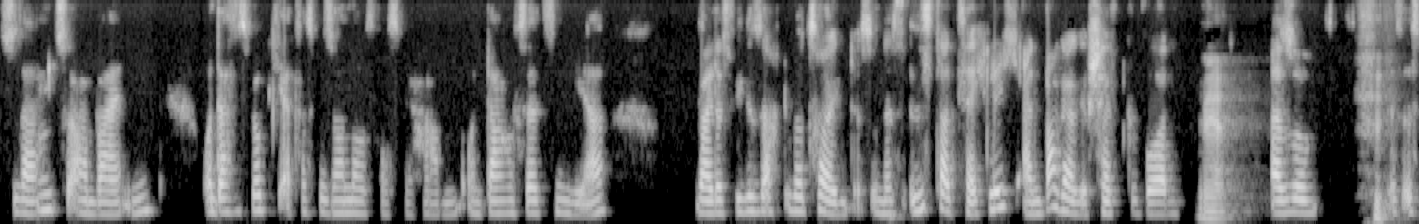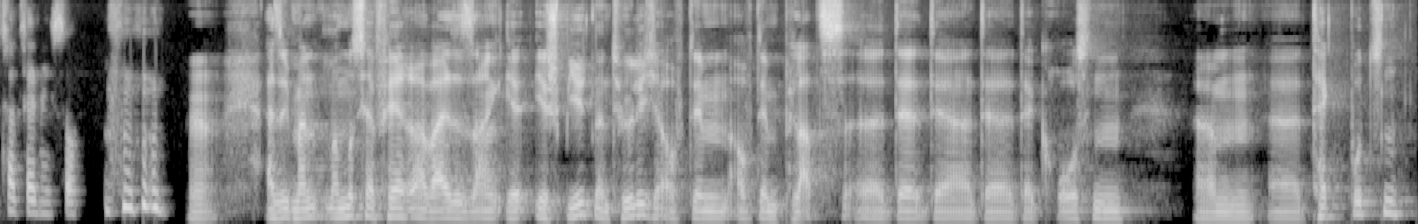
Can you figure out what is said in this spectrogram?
zusammenzuarbeiten. Und das ist wirklich etwas Besonderes, was wir haben. Und darauf setzen wir, weil das, wie gesagt, überzeugend ist. Und es ist tatsächlich ein Baggergeschäft geworden. Ja. Also es ist tatsächlich so. ja. Also ich meine, man muss ja fairerweise sagen, ihr, ihr spielt natürlich auf dem, auf dem Platz äh, der, der, der, der großen ähm, äh, Tech-Putzen.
